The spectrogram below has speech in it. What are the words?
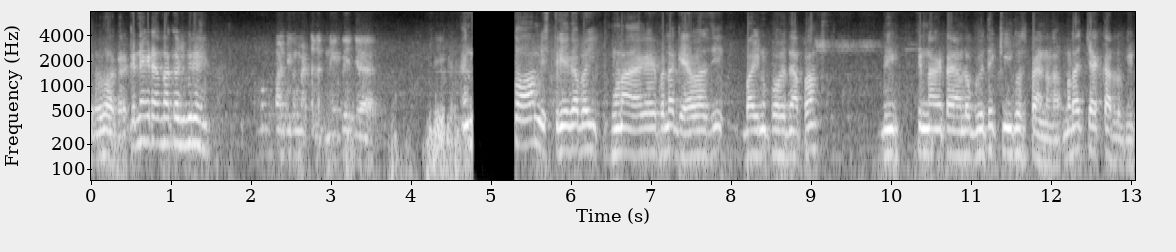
ਫਿਰ ਉਹਦਾ ਕਰ। ਕਿੰਨੇ ਟਾਈਮ ਤੱਕ ਵੀਰੇ? ਉਹ 5 ਮਿੰਟ ਲੱਗਣੇ ਭੇਜਿਆ। ਠੀਕ ਹੈ। ਆ ਮਿਸਤਰੀ ਹੈਗਾ ਬਾਈ ਹੁਣ ਆਇਆ ਗਿਆ ਪਹਿਲਾਂ ਗਿਆ ਹੋਇਆ ਸੀ। ਬਾਈ ਨੂੰ ਪੁੱਛਦੇ ਆਪਾਂ ਵੀ ਕਿੰਨਾ ਟਾਈਮ ਲੱਗੂ ਤੇ ਕੀ ਕੁਝ ਪੈਣ ਵਾਲਾ। ਮੜਾ ਚੈੱਕ ਕਰ ਲਓ ਵੀਰ।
